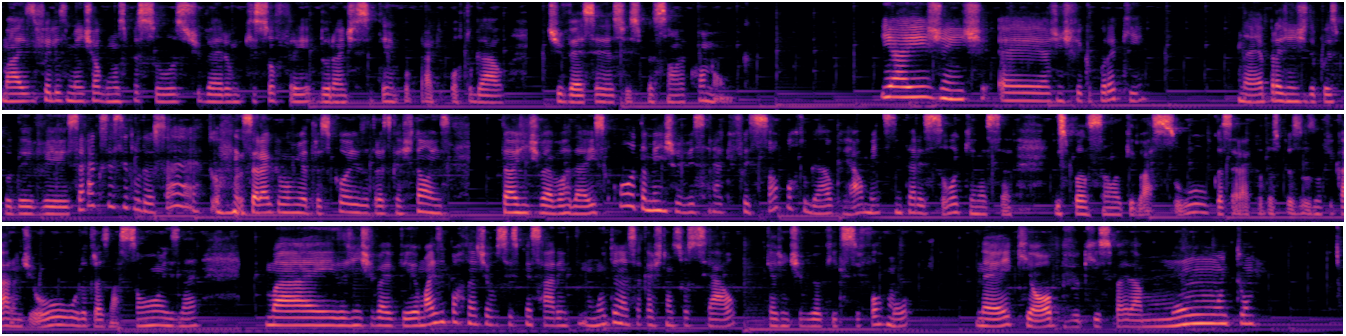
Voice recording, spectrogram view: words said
mas infelizmente algumas pessoas tiveram que sofrer durante esse tempo para que Portugal tivesse a sua expansão econômica. E aí, gente, é, a gente fica por aqui, né? Pra gente depois poder ver, será que esse ciclo deu certo? será que vão vir outras coisas, outras questões? Então a gente vai abordar isso, ou também a gente vai ver, será que foi só Portugal que realmente se interessou aqui nessa expansão aqui do açúcar? Será que outras pessoas não ficaram de olho, outras nações, né? Mas a gente vai ver. O mais importante é vocês pensarem muito nessa questão social que a gente viu aqui que se formou, né? E que óbvio que isso vai dar muito,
